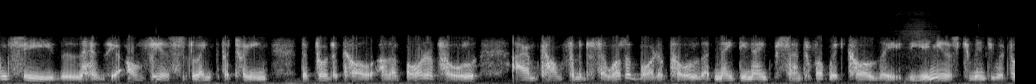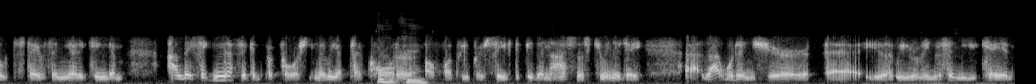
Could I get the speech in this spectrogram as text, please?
Well, I, I can't see the, the, obvious link between the protocol and a border poll. I am confident if there was a border poll that 99% of what we'd call the, the unionist community would vote to stay within the United Kingdom, and a significant proportion, maybe up to a quarter okay. of what we perceive to be the nationalist community, uh, that would ensure uh, that we remain within the UK in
